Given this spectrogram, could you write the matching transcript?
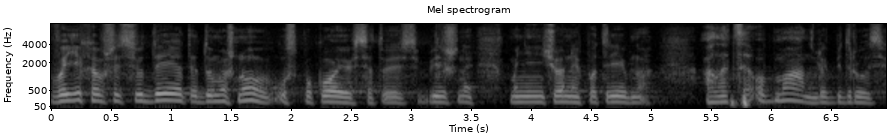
Виїхавши сюди, ти думаєш, ну, успокоївся, тобто більше мені нічого не потрібно. Але це обман, любі друзі.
